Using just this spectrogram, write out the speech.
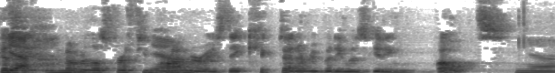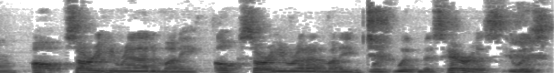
Because Yeah. remember those first few Yeah. primaries, they kicked out everybody who was getting votes. yeah, Oh, sorry, he ran out of money. Oh, sorry, he ran out of money. With with Miss Harris, it was,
